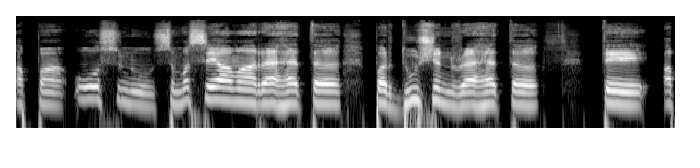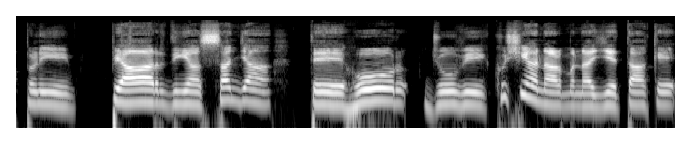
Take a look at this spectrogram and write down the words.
ਆਪਾਂ ਉਸ ਨੂੰ ਸਮੱਸਿਆਵਾਂ ਰਹਿਤ, ਪ੍ਰਦੂਸ਼ਣ ਰਹਿਤ ਤੇ ਆਪਣੀ ਪਿਆਰ ਦੀਆਂ ਸਾਂਝਾਂ ਤੇ ਹੋਰ ਜੋ ਵੀ ਖੁਸ਼ੀਆਂ ਨਾਲ ਮਨਾਈਏ ਤਾਂ ਕਿ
